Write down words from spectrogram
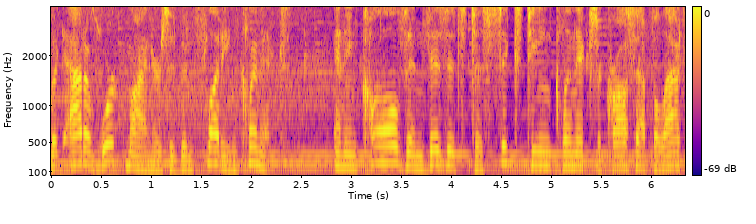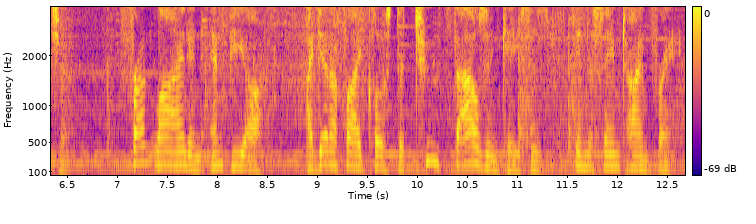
But out of work miners had been flooding clinics, and in calls and visits to 16 clinics across Appalachia, Frontline and NPR identified close to 2,000 cases in the same time frame.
